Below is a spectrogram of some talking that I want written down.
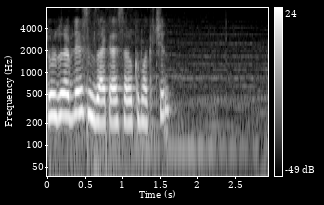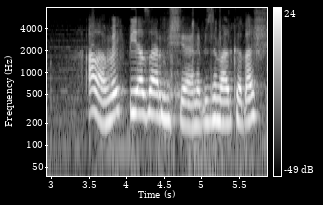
Durdurabilirsiniz arkadaşlar okumak için. Alan Wake bir yazarmış yani bizim arkadaş.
